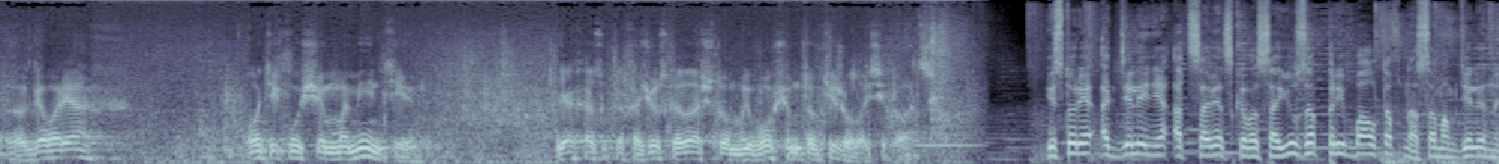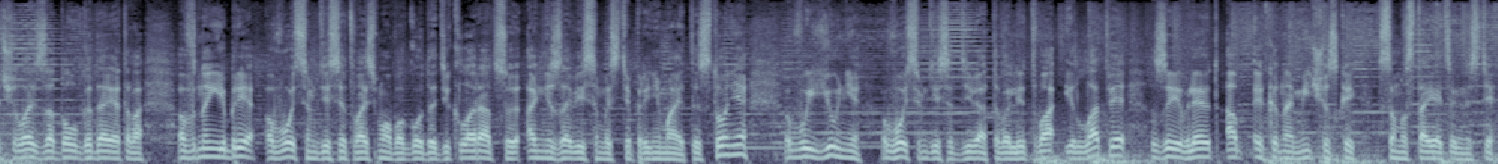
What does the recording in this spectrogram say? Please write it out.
Э, Говоря о текущем моменте, я хочу хочу сказать, что мы, в общем-то, в тяжелой ситуации. История отделения от Советского Союза прибалтов на самом деле началась задолго до этого. В ноябре 1988 года декларацию о независимости принимает Эстония. В июне 1989 Литва и Латвия заявляют об экономической самостоятельности.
